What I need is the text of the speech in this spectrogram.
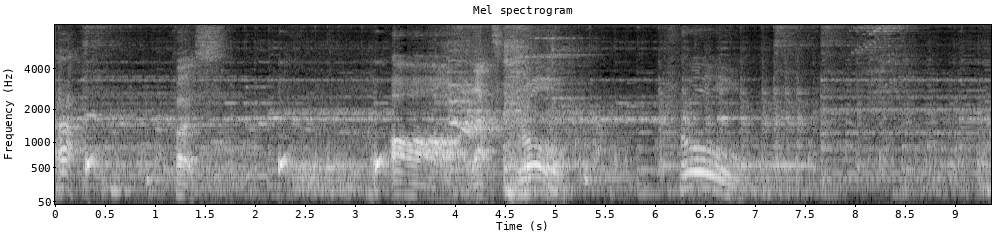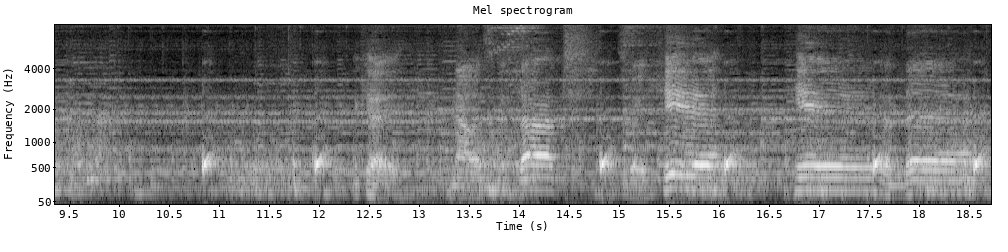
Close. Aw, that's cruel. Cruel. Okay, now let's get that. Let's go here, here, and there.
